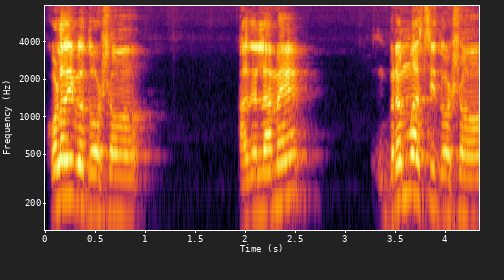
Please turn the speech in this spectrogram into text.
குலதெய்வ தோஷம் அது எல்லாமே பிரம்மஸ்தி தோஷம்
